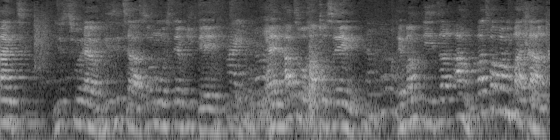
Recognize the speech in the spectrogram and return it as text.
aunt used to have visitors almost every day. And how to was saying, Ebam pizza, ah, what's what I'm patang?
